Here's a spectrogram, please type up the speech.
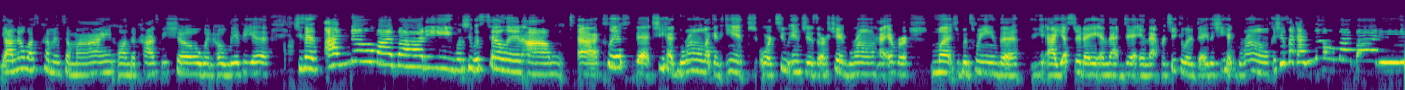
y'all know what's coming to mind on the Cosby Show when Olivia she says, "I know my body" when she was telling um uh, Cliff that she had grown like an inch or two inches, or she had grown however much between the uh, yesterday and that day and that particular day that she had grown because she was like, "I know my body,"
